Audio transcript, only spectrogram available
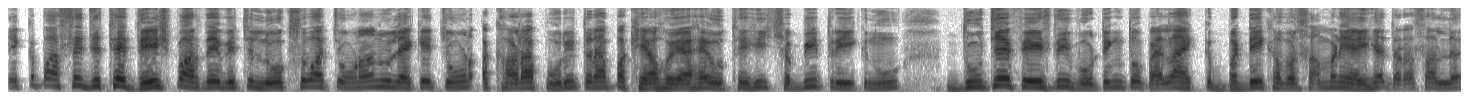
ਇੱਕ ਪਾਸੇ ਜਿੱਥੇ ਦੇਸ਼ ਭਰ ਦੇ ਵਿੱਚ ਲੋਕ ਸਭਾ ਚੋਣਾਂ ਨੂੰ ਲੈ ਕੇ ਚੋਣ ਅਖਾੜਾ ਪੂਰੀ ਤਰ੍ਹਾਂ ਭਖਿਆ ਹੋਇਆ ਹੈ, ਉੱਥੇ ਹੀ 26 ਤਰੀਕ ਨੂੰ ਦੂਜੇ ਫੇਜ਼ ਦੀ VOTING ਤੋਂ ਪਹਿਲਾਂ ਇੱਕ ਵੱਡੀ ਖਬਰ ਸਾਹਮਣੇ ਆਈ ਹੈ। ਦਰਅਸਲ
